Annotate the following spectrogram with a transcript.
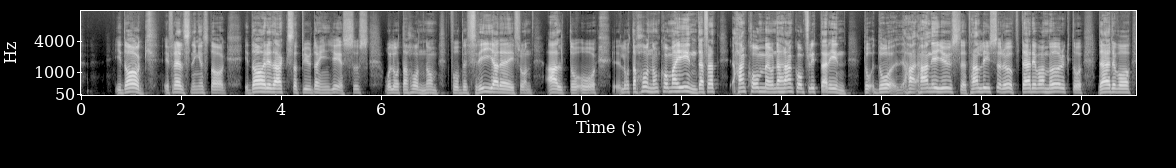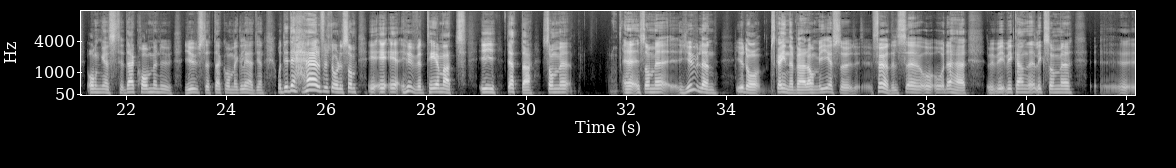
Idag är frälsningens dag. Idag är det dags att bjuda in Jesus och låta honom få befria dig från allt och, och, låta honom komma in, därför att han kommer och när han kom flyttar in, då, då, han, han är ljuset, han lyser upp. Där det var mörkt och där det var ångest, där kommer nu ljuset, där kommer glädjen. Och det är det här, förstår du, som är, är, är huvudtemat i detta som, eh, eh som eh, julen ju då ska innebära om Jesu födelse och, och det här. Vi, vi kan liksom Eh, Eh,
